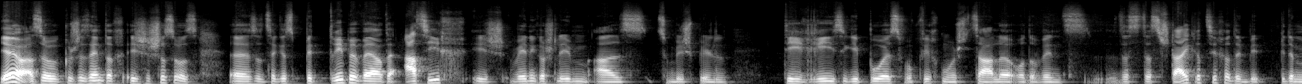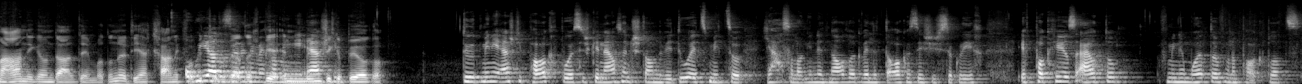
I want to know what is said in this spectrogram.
Ja, ja, also schlussendlich ist es schon so, dass, äh, sozusagen das Betriebenwerden an sich ist weniger schlimm als zum Beispiel die riesige Buß, die du vielleicht musst zahlen oder wenn's, das, das steigert sich oder bei, bei den Mahnungen und all dem, oder nicht? Ich habe keine Ahnung von Oh ja, Betriebenwerden. Ich bin ein mündiger erste- Bürger. Dude, meine erste Parkbus ist genauso entstanden wie du jetzt mit so, ja, solange ich nicht nachschaue, welcher Tag es ist, ist es so gleich. Ich parkiere das Auto von meiner Mutter auf einem Parkplatz.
